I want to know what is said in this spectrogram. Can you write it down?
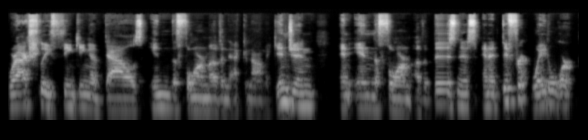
we're actually thinking of DAOs in the form of an economic engine and in the form of a business and a different way to work.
